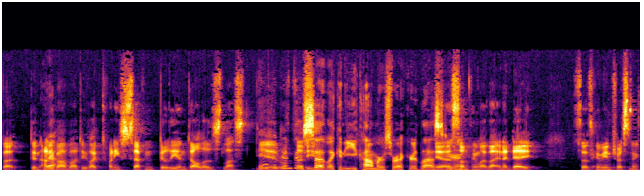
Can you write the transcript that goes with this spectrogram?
But didn't yeah. Alibaba do like 27 billion dollars last yeah, year? Didn't they set like an e-commerce record last yeah, year? something like that in a day. So it's going to be interesting.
